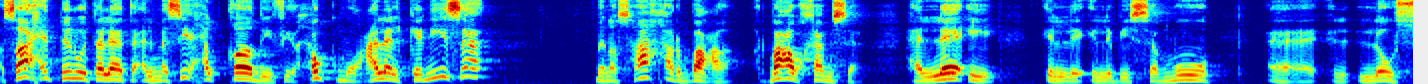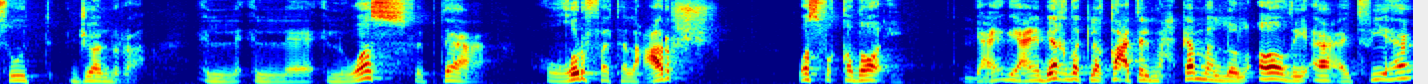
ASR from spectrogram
اصح اثنين وثلاثة المسيح القاضي في حكمه على الكنيسة من اصحاح أربعة أربعة وخمسة هنلاقي اللي اللي بيسموه اللو سوت جنرا الوصف بتاع غرفة العرش وصف قضائي. يعني يعني بياخدك لقاعة المحكمة اللي القاضي قاعد فيها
